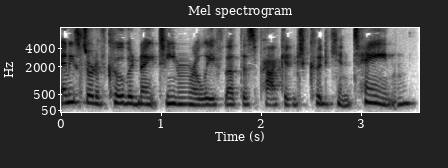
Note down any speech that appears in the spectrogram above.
any sort of COVID 19 relief that this package could contain.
